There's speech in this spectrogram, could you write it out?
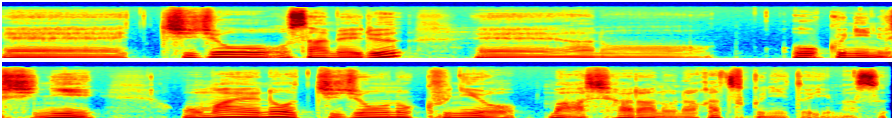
えー、地上を治める、えー、あの大国主に、お前の地上の国を、まあ、足原の中津国と言います。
